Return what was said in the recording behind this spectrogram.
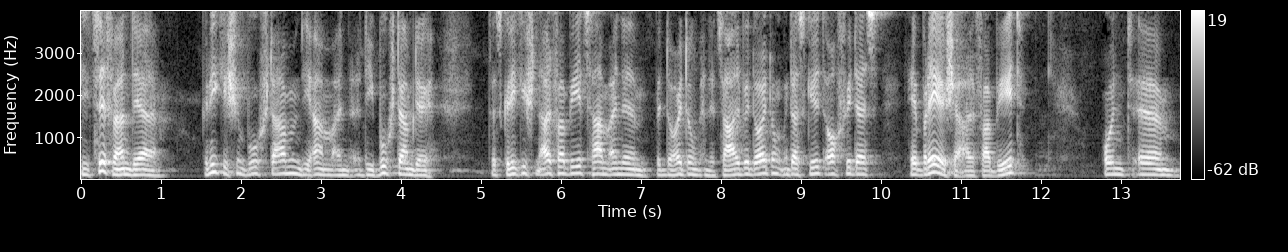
Die Ziffern der griechischen Buchstaben, die haben ein, die Buchstaben der, des griechischen Alphabets haben eine Bedeutung, eine Zahlbedeutung und das gilt auch für das hebräische Alphabet. Und ähm,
